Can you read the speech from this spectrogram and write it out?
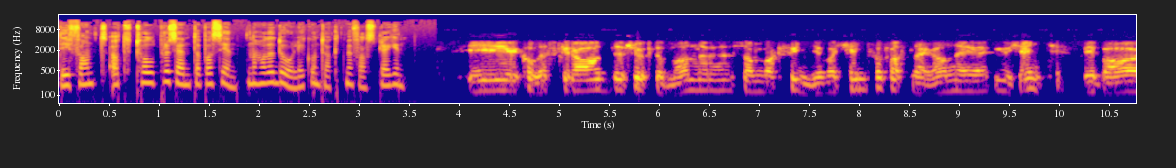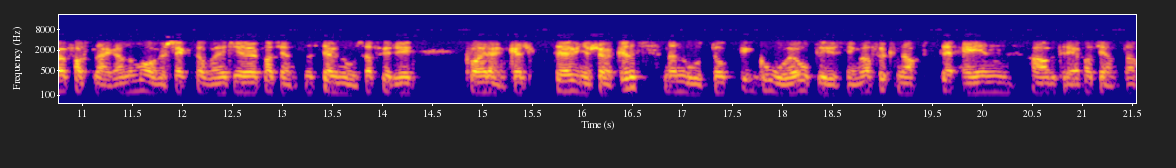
De fant at 12% av pasientene hadde dårlig kontakt med fastlegen. I hvilken grad sykdommene som ble funnet var kjent for fastlegene, er ukjent. Vi ba fastlegene om oversikt over pasientens diagnoser før hver enkelt undersøkelse, men mottok gode opplysninger for knapt én av tre pasienter.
